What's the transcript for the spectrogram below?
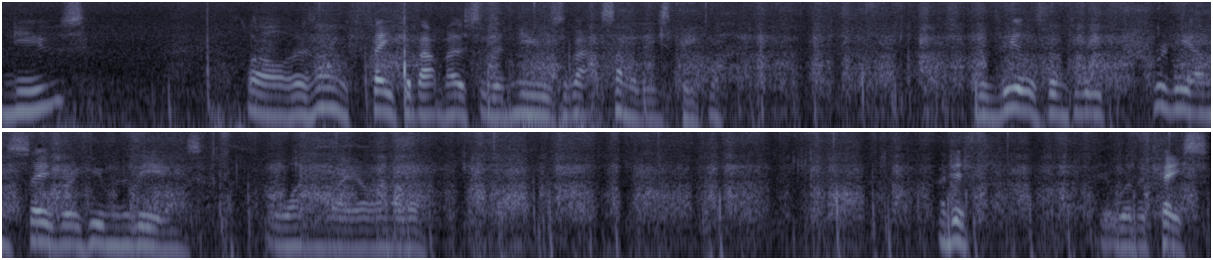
news. Well, there's nothing fake about most of the news about some of these people. It reveals them to be pretty unsavory human beings, one way or another. And if it were the case,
